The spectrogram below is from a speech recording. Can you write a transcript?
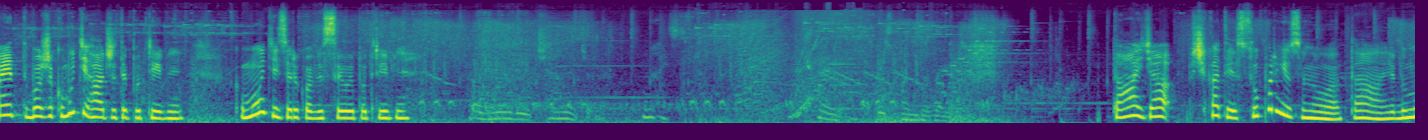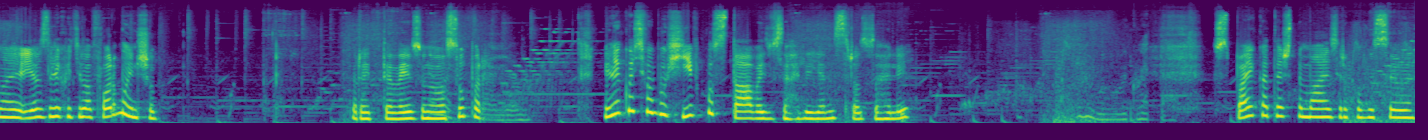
Взагалі боже, кому ті гаджети потрібні? Кому ті зіркові сили потрібні? Та, я. Чекайте, я супер юзанула? Та, я думаю, я взагалі хотіла форму іншу. Перейти, але юзанула супер. Він якусь вибухівку ставить взагалі, я не зразу взагалі. Спайка теж немає зіркової сили.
